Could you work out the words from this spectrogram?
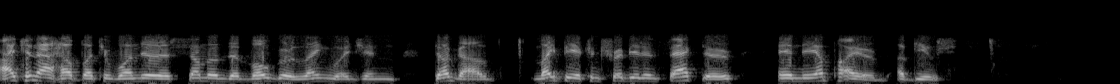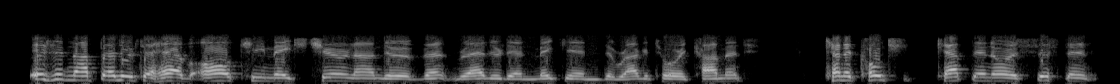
I cannot help but to wonder if some of the vulgar language in dugout might be a contributing factor in the umpire abuse. Is it not better to have all teammates cheering on their event rather than making derogatory comments? Can a coach, captain, or assistant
